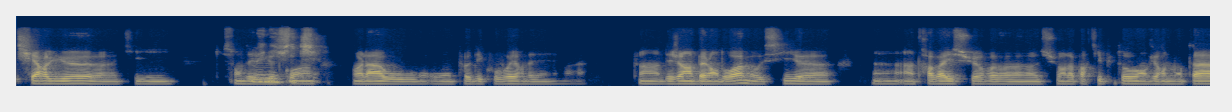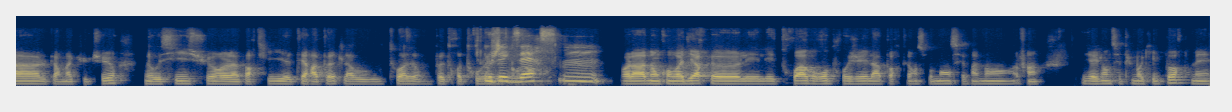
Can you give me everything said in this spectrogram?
tiers-lieux euh, qui, sont des lieux hein, voilà, où, on peut découvrir des, déjà un bel endroit, mais aussi euh, un travail sur, sur la partie plutôt environnementale, permaculture, mais aussi sur la partie thérapeute, là où toi, on peut te retrouver. Où j'exerce. Mmh. Voilà, donc on va dire que les, les, trois gros projets là portés en ce moment, c'est vraiment, enfin, Island, c'est plus moi qui le porte, mais,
